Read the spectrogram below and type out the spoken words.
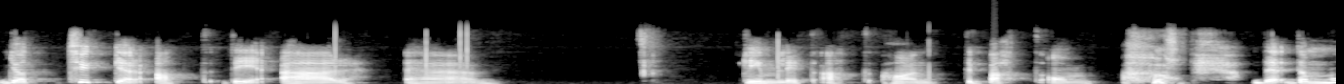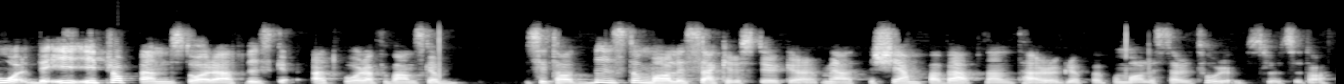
jag tycker att det är eh, rimligt att ha en debatt om de, de mål, de, i, I proppen står det att, vi ska, att våra förband ska citat, bistå Malis säkerhetsstyrkor med att bekämpa väpnade terrorgrupper på Malis territorium. Slutcitat.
